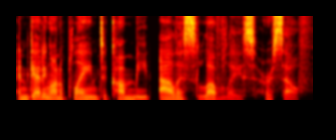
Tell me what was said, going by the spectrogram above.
and getting on a plane to come meet Alice Lovelace herself.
